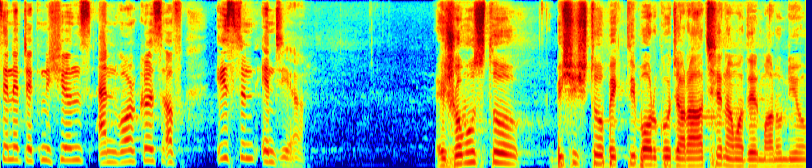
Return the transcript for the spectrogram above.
cine technicians and workers of eastern India এই সমস্ত বিশিষ্ট ব্যক্তিবর্গ যারা আছেন আমাদের মাননীয়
